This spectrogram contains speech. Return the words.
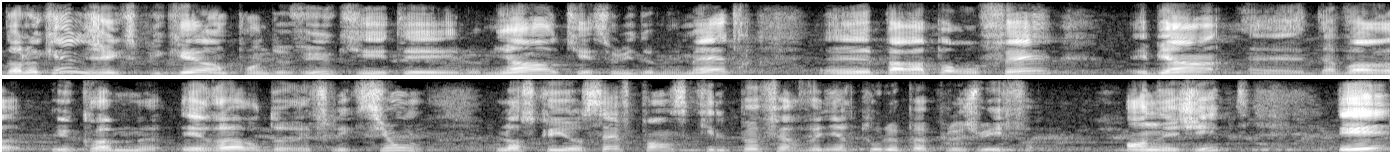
dans lequel j'ai expliqué un point de vue qui était le mien, qui est celui de mes maîtres, euh, par rapport au fait eh bien, d'avoir eu comme erreur de réflexion lorsque Yosef pense qu'il peut faire venir tout le peuple juif en Égypte et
